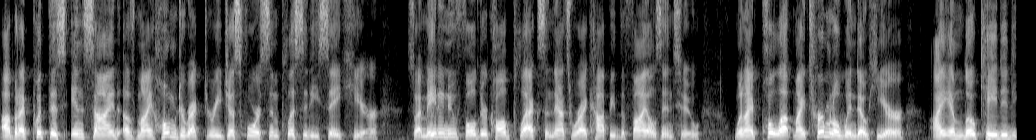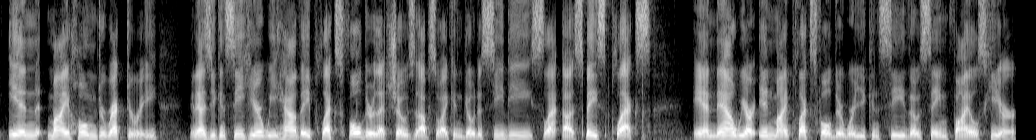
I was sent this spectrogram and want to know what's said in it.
uh, but I put this inside of my home directory just for simplicity's sake here. So I made a new folder called Plex, and that's where I copied the files into. When I pull up my terminal window here, I am located in my home directory. And as you can see here, we have a Plex folder that shows up. So I can go to cd uh, space Plex. And now we are in my Plex folder where you can see those same files here.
